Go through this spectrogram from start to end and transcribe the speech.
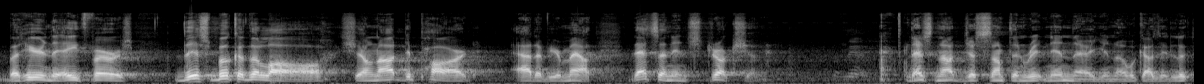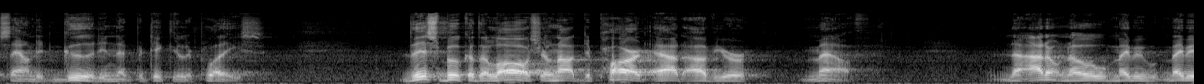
But here in the eighth verse, this book of the law shall not depart out of your mouth. That's an instruction. That's not just something written in there, you know, because it looked sounded good in that particular place. This book of the law shall not depart out of your mouth. Now I don't know, maybe maybe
